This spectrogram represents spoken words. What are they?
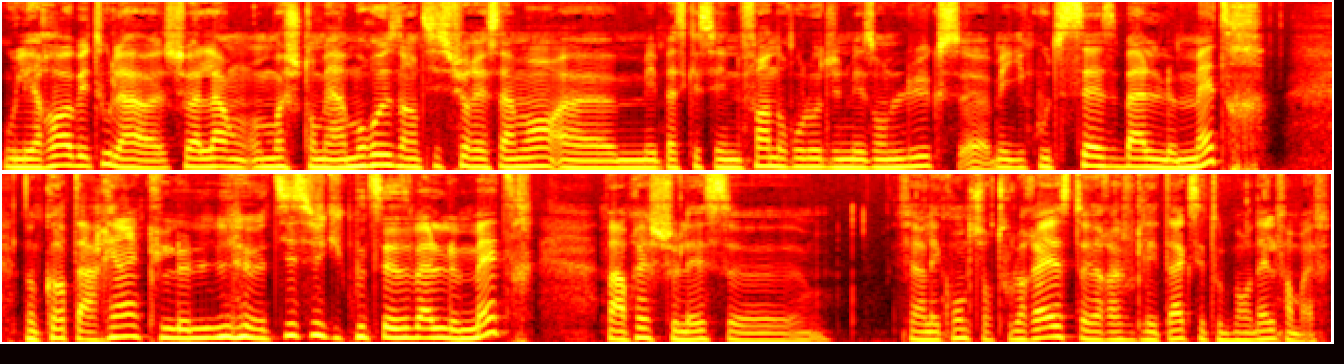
Ou les robes et tout là. Tu vois là, on- moi, je suis tombée amoureuse d'un tissu récemment, euh, mais parce que c'est une fin de rouleau d'une maison de luxe, mais il coûte 16 balles le mètre. Donc quand t'as rien que le, le tissu qui coûte 16 balles le mètre, enfin après, je te laisse. Faire les comptes sur tout le reste, euh, rajoute les taxes et tout le bordel, enfin bref.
